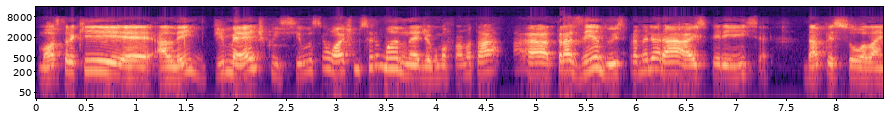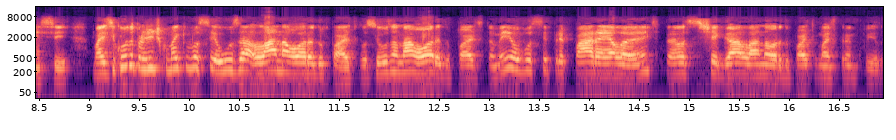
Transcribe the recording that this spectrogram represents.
mostra que, é, além de médico em si, você é um ótimo ser humano, né? De alguma forma está trazendo isso para melhorar a experiência da pessoa lá em si. Mas e conta pra gente como é que você usa lá na hora do parto? Você usa na hora do parto também ou você prepara ela antes para ela chegar lá na hora do parto mais tranquila?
